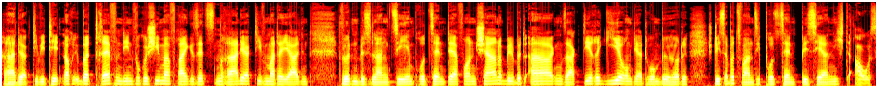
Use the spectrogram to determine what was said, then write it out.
Radioaktivität noch übertreffen. Die in Fukushima freigesetzten radioaktiven Materialien würden bislang 10 Prozent der von Tschernobyl betragen, sagt die Regierung. Die Atombehörde schließt aber 20 Prozent bisher nicht aus.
